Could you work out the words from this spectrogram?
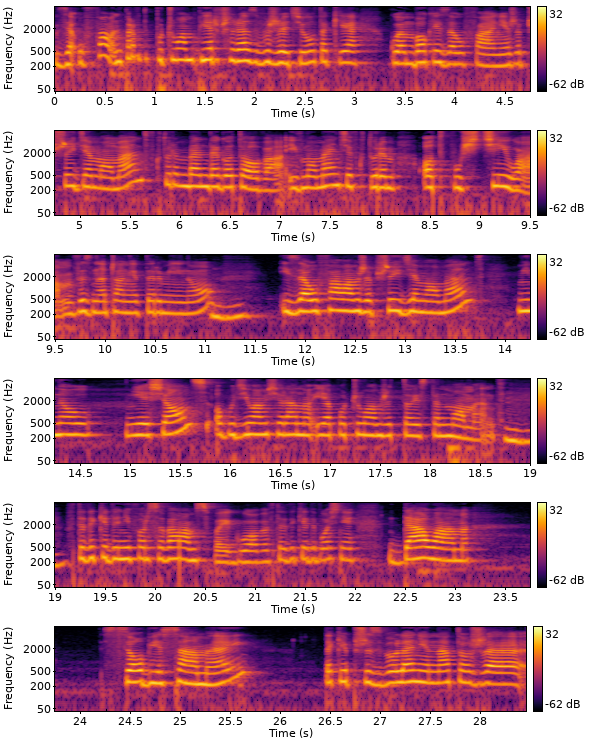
zaufałam, naprawdę poczułam pierwszy raz w życiu takie głębokie zaufanie, że przyjdzie moment, w którym będę gotowa i w momencie, w którym odpuściłam wyznaczanie terminu i zaufałam, że przyjdzie moment, minął miesiąc, obudziłam się rano i ja poczułam, że to jest ten moment. Wtedy, kiedy nie forsowałam swojej głowy, wtedy, kiedy właśnie dałam sobie samej takie przyzwolenie na to, że,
